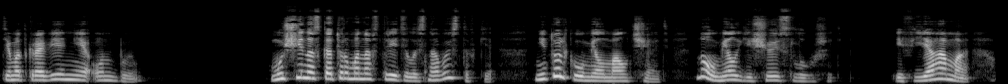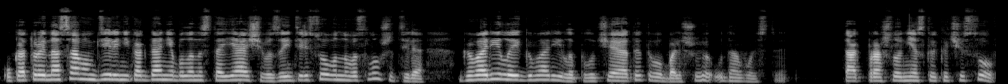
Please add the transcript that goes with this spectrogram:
тем откровеннее он был. Мужчина, с которым она встретилась на выставке, не только умел молчать, но умел еще и слушать. И Фьяма, у которой на самом деле никогда не было настоящего, заинтересованного слушателя, говорила и говорила, получая от этого большое удовольствие. Так прошло несколько часов.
